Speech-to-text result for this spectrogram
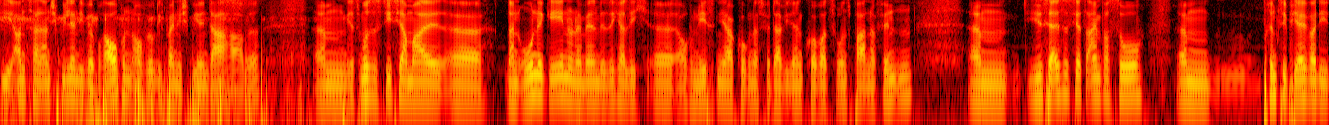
die Anzahl an Spielern, die wir brauchen, auch wirklich bei den Spielen da habe. Ähm, jetzt muss es dieses Jahr mal äh, dann ohne gehen und dann werden wir sicherlich äh, auch im nächsten Jahr gucken, dass wir da wieder einen Kooperationspartner finden. Ähm, dieses Jahr ist es jetzt einfach so, ähm, prinzipiell war die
